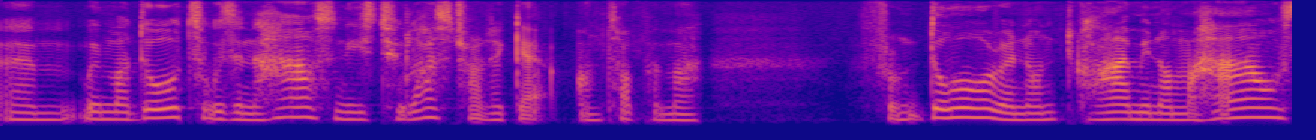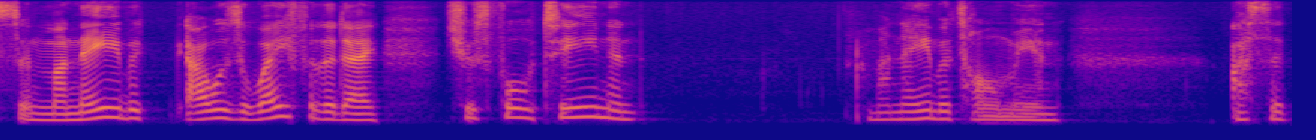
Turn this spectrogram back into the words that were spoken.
Um, when my daughter was in the house and these two lads trying to get on top of my front door and on climbing on my house and my neighbour I was away for the day. She was 14 and my neighbour told me and I said,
